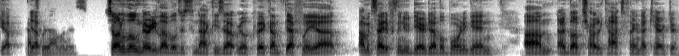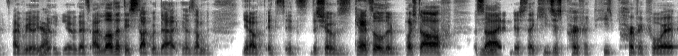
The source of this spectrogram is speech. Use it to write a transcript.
yep That's yep where that one is. So on a little nerdy level, just to knock these out real quick, I'm definitely uh, I'm excited for the new Daredevil Born Again. Um, I love Charlie Cox playing that character. I really, Yeah. really do. That's I love that they stuck with that because I'm, you know, it's it's the show's canceled or pushed off aside, and just like he's just perfect. He's perfect for it.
